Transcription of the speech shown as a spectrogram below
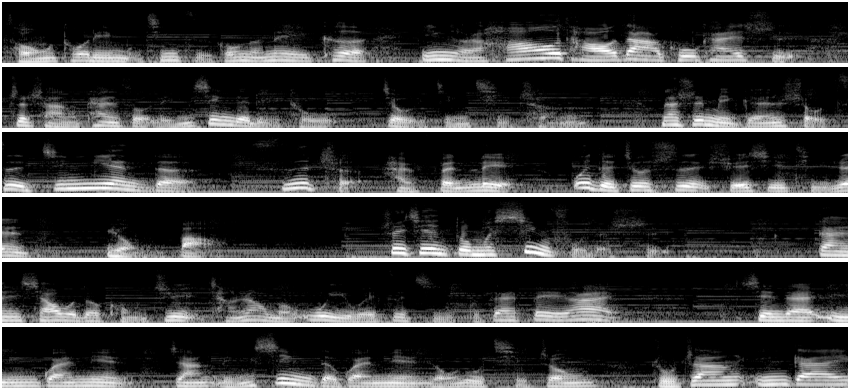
从脱离母亲子宫的那一刻，婴儿嚎啕大哭开始，这场探索灵性的旅途就已经启程。那是每个人首次经验的撕扯和分裂，为的就是学习体认拥抱，是一件多么幸福的事。但小我的恐惧常让我们误以为自己不再被爱。现代育婴观念将灵性的观念融入其中，主张应该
